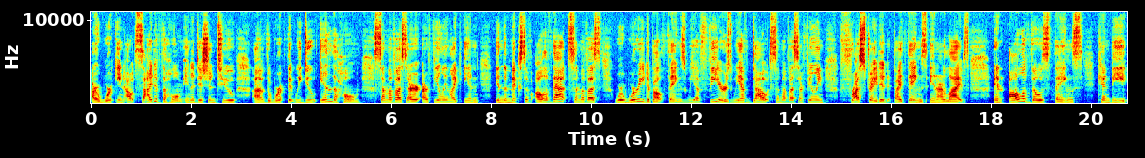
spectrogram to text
are working outside of the home in addition to uh, the work that we do in the home. Some of us are, are feeling like in in the mix of all of that, some of us we're worried about things. We have fears, we have doubts Some of us are feeling frustrated by things in our lives. And all of those things can be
